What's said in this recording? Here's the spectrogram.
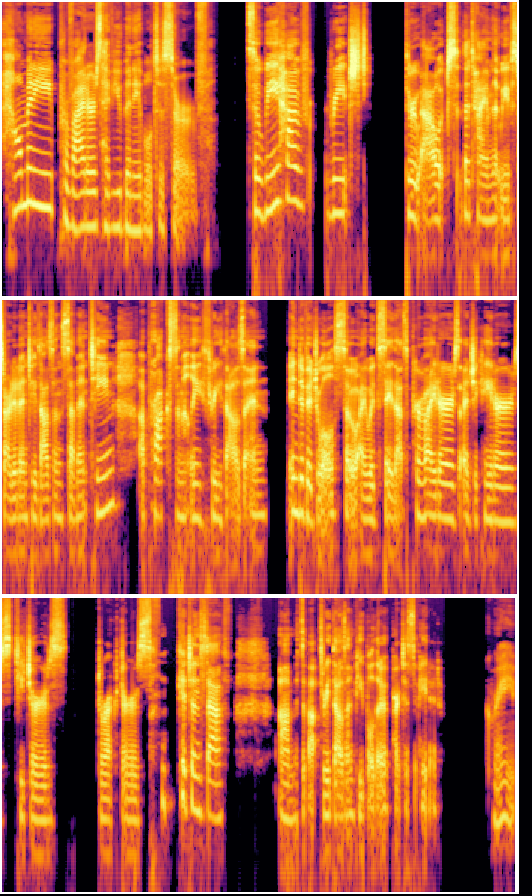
how many providers have you been able to serve? So we have reached throughout the time that we've started in 2017 approximately 3,000 individuals. So I would say that's providers, educators, teachers, directors, kitchen staff. Um, it's about 3,000 people that have participated. Great.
